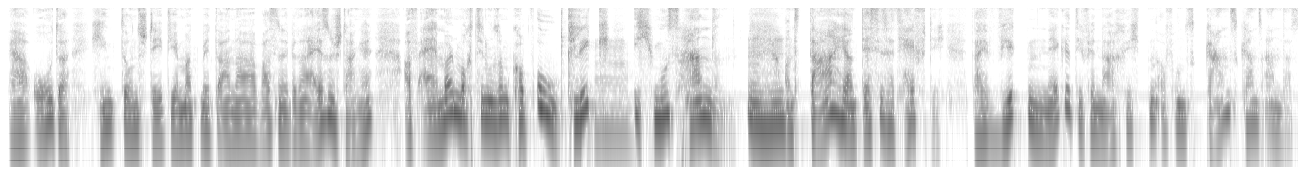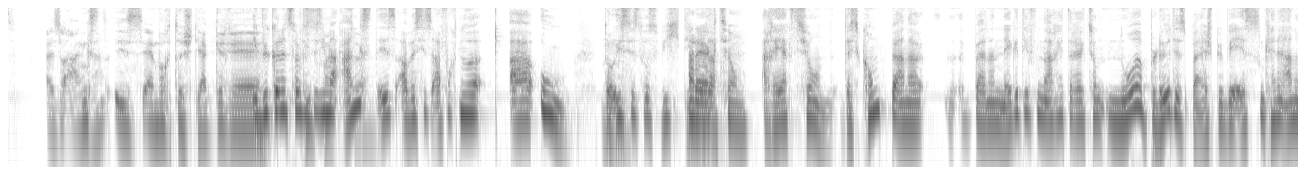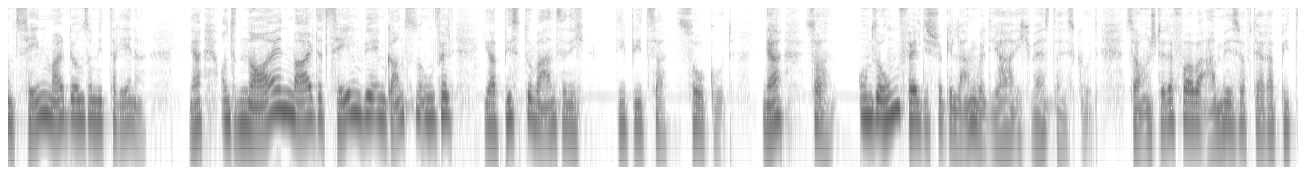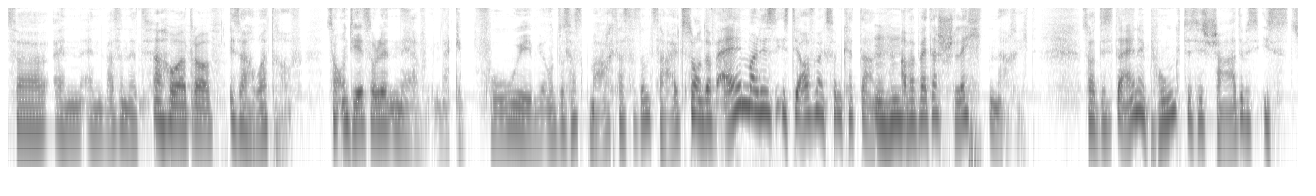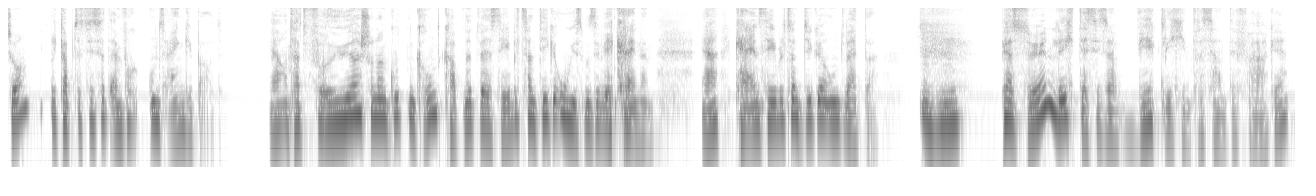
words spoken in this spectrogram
ja, oder hinter uns steht jemand mit einer, weiß ich nicht, mit einer Eisenstange, auf einmal macht sie in unserem Kopf, oh, Klick, mhm. ich muss handeln. Mhm. Und daher, und das ist halt heftig, daher wirken negative Nachrichten auf uns ganz, ganz anders. Also Angst ja. ist einfach der stärkere. Ich will gar nicht sagen, dass es immer Angst ist, aber es ist einfach nur, uh, uh da mhm. ist es was wichtig. Eine Reaktion. Eine Reaktion. Das kommt bei einer, bei einer negativen Nachricht der Reaktion nur ein blödes Beispiel. Wir essen, keine Ahnung, zehnmal bei unserem Italiener. Ja? Und neunmal erzählen wir im ganzen Umfeld, ja, bist du wahnsinnig, die Pizza so gut. Ja, so, unser Umfeld ist schon gelangweilt. Ja, ich weiß, das ist gut. So, und stell dir vor, aber Ami ist auf der Pizza ein, ein, weiß ich nicht. Ein Haar drauf. Ist ein Haar drauf. So, und jetzt alle, naja, na, pfui, und was hast du gemacht? Hast du dann zahlt? So, und auf einmal ist, ist die Aufmerksamkeit da. Mhm. Aber bei der schlechten Nachricht. So, das ist der eine Punkt, das ist schade, aber es ist so. Ich glaube, das ist halt einfach uns eingebaut. Ja, und hat früher schon einen guten Grund gehabt, nicht? Weil Säbelzahntiger, uh, jetzt muss ich wegrennen. Ja, kein Säbelzahntiger und weiter. Mhm. Persönlich, das ist eine wirklich interessante Frage.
